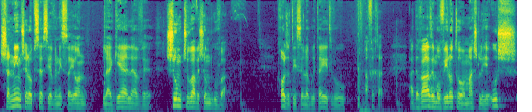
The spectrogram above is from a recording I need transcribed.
שנים של אובססיה וניסיון להגיע אליה, ושום תשובה ושום תגובה. בכל זאת היא סלבריטאית והוא אף אחד. הדבר הזה מוביל אותו ממש לייאוש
